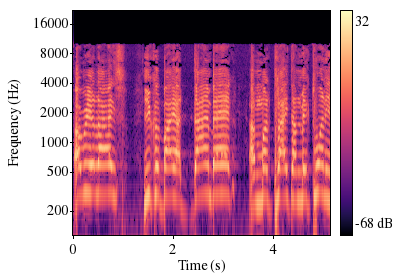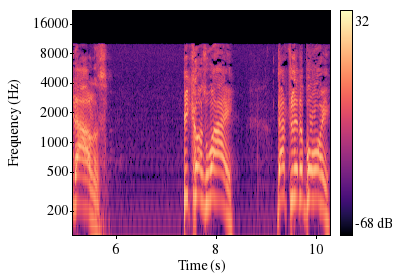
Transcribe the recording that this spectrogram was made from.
I realized you could buy a dime bag and multiply it and make twenty dollars. Because why? That little boy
